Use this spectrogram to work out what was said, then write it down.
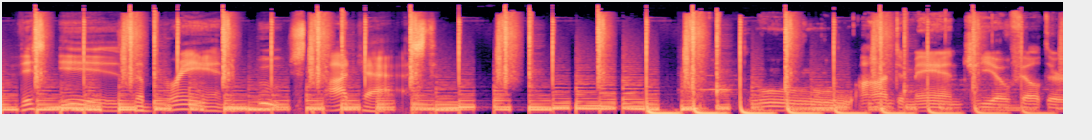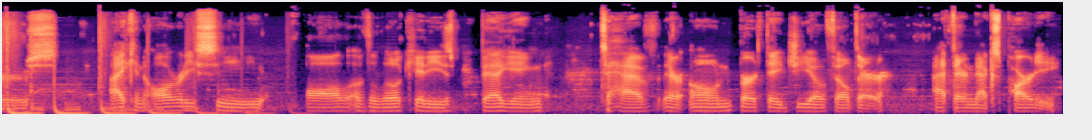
This is the Brand Boost Podcast. Ooh, on demand geo filters. I can already see all of the little kitties begging to have their own birthday geo filter at their next party.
